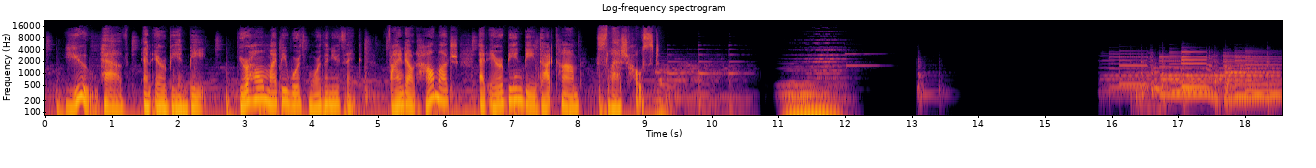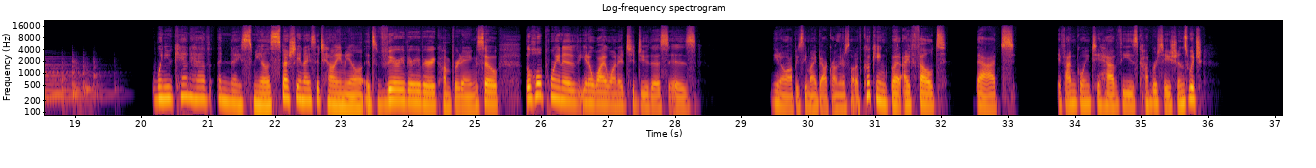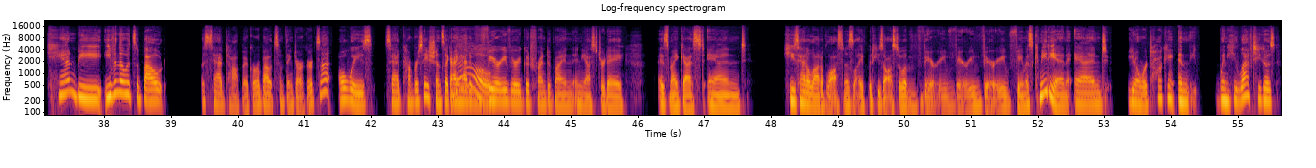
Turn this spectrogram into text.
you have an Airbnb. Your home might be worth more than you think. Find out how much at airbnb.com/slash host. when you can have a nice meal, especially a nice Italian meal, it's very, very, very comforting. So the whole point of, you know, why I wanted to do this is, you know, obviously my background, there's a lot of cooking, but I felt that if I'm going to have these conversations, which can be, even though it's about a sad topic or about something darker, it's not always sad conversations. Like I had a very, very good friend of mine in yesterday as my guest, and he's had a lot of loss in his life, but he's also a very, very, very famous comedian. And, you know, we're talking, and when he left, he goes,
